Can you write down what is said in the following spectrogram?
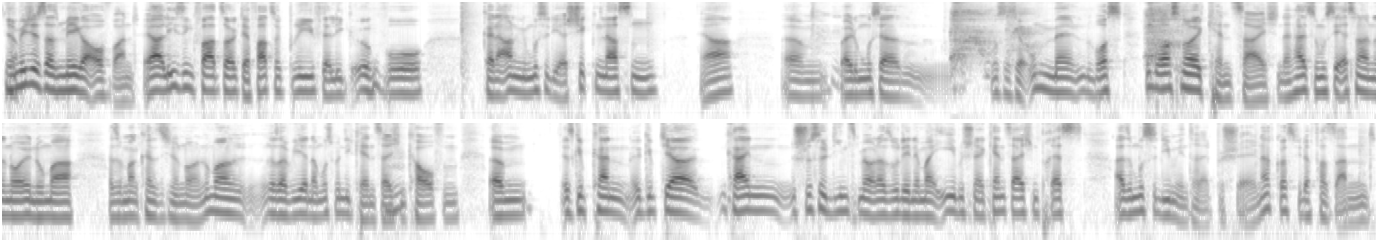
Für Ja. mich ist das mega Aufwand. Ja, Leasingfahrzeug, der Fahrzeugbrief, der liegt irgendwo, keine Ahnung, die musst du dir ja schicken lassen. Ja, ähm, weil du musst ja, musst es ja ummelden. Du brauchst, du brauchst neue Kennzeichen. Das heißt, du musst dir erstmal eine neue Nummer, also man kann sich eine neue Nummer reservieren, da muss man die Kennzeichen Mhm. kaufen. Ähm, es gibt kein, gibt ja keinen Schlüsseldienst mehr oder so, den immer eben schnell Kennzeichen presst. Also musst du die im Internet bestellen. Das kostet wieder Versand.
